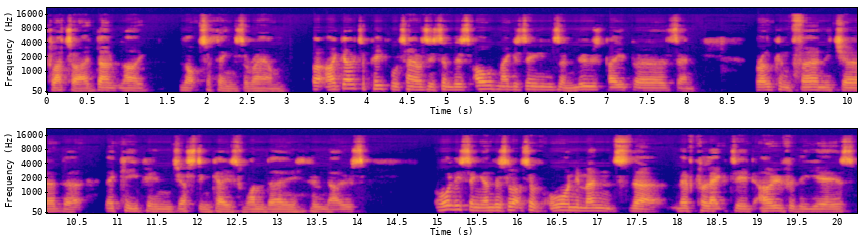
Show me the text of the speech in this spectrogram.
clutter. I don't like lots of things around. But I go to people's houses and there's old magazines and newspapers and broken furniture that they're keeping just in case one day, who knows all these things, and there's lots of ornaments that they've collected over the years.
